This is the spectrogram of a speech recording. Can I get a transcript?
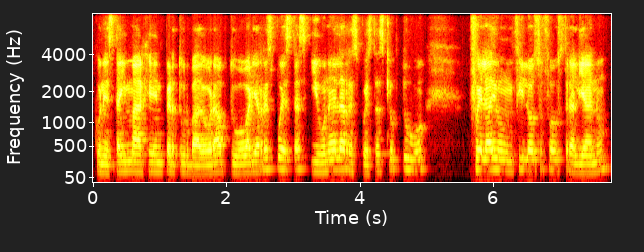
con esta imagen perturbadora, obtuvo varias respuestas y una de las respuestas que obtuvo fue la de un filósofo australiano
